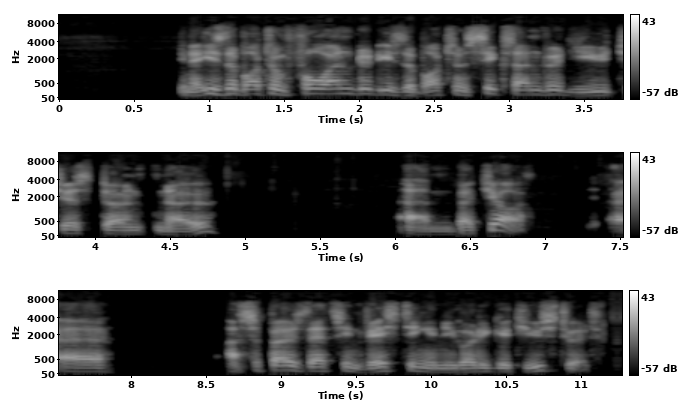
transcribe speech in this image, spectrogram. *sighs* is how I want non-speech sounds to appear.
You know, is the bottom 400? Is the bottom 600? You just don't know. Um, but yeah, uh, I suppose that's investing, and you've got to get used to it.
